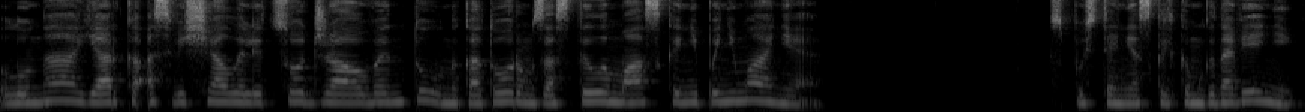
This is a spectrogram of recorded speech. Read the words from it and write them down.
Луна ярко освещала лицо Джао Венту, на котором застыла маска непонимания. Спустя несколько мгновений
